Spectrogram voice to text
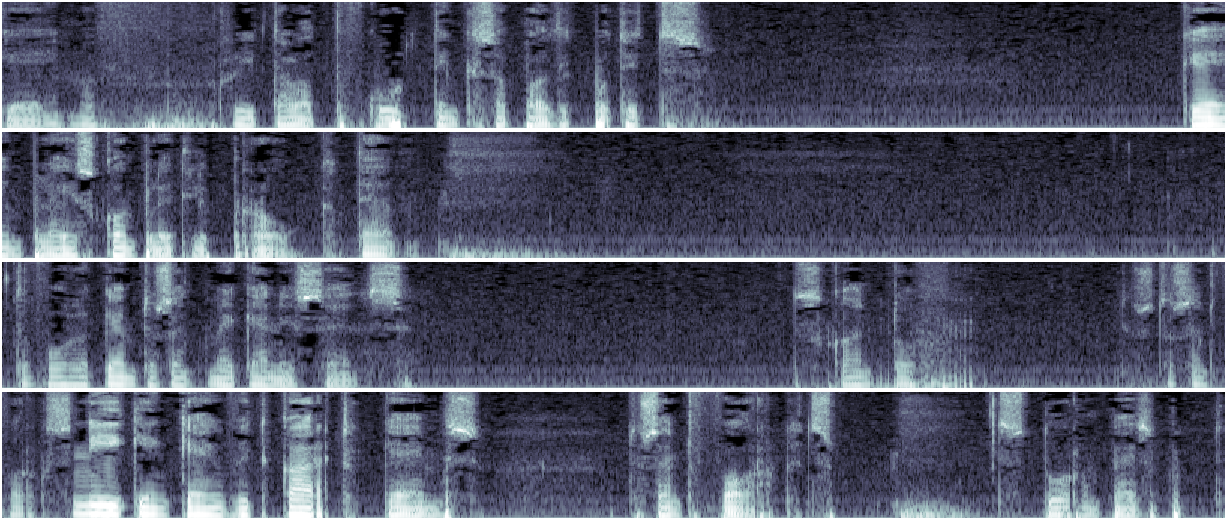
game. I've read a lot of good things about it, but its gameplay is completely broke. The, the whole game doesn't make any sense. It's kind of just doesn't work. Sneaking game with card games doesn't work. It's it's turn-based, but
